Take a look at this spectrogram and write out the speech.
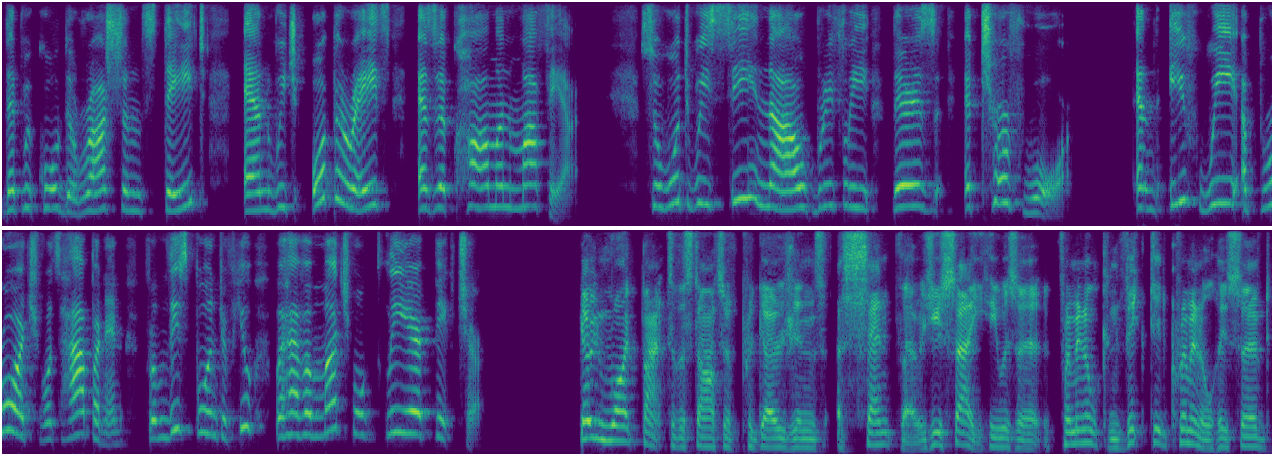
that we call the Russian state and which operates as a common mafia. So, what we see now, briefly, there is a turf war. And if we approach what's happening from this point of view, we have a much more clear picture. Going right back to the start of Prigozhin's ascent, though, as you say, he was a criminal, convicted criminal who served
